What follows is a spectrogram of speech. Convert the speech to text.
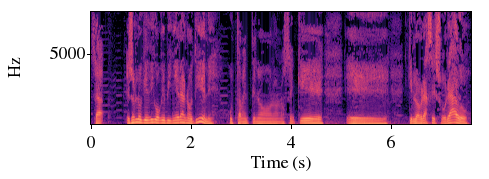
O sea, eso es lo que digo que Piñera no tiene, justamente, no, no, no sé en qué, eh, quién lo habrá asesorado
